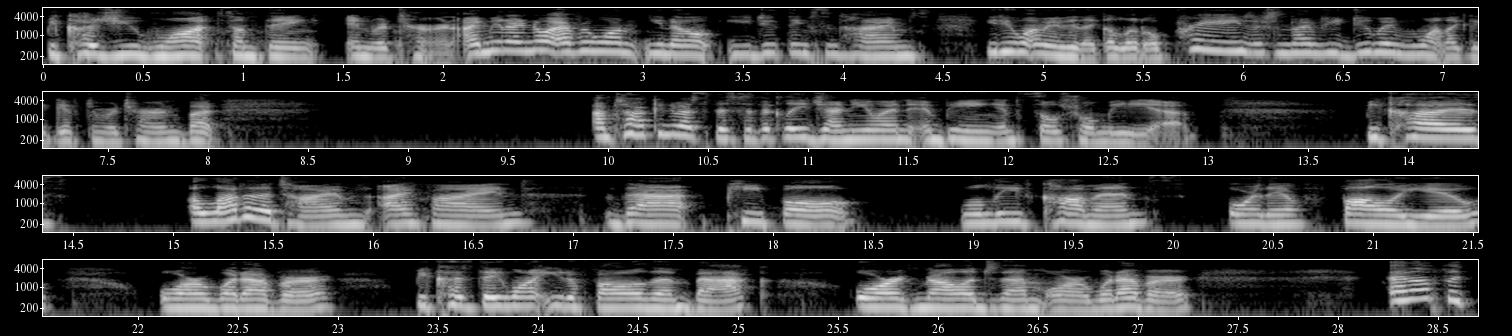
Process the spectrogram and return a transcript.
because you want something in return. I mean, I know everyone, you know, you do things sometimes, you do want maybe like a little praise or sometimes you do maybe want like a gift in return, but I'm talking about specifically genuine and being in social media because a lot of the times I find that people will leave comments or they'll follow you or whatever because they want you to follow them back or acknowledge them or whatever. And that's like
